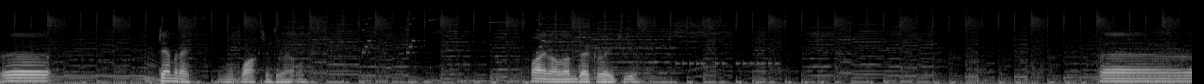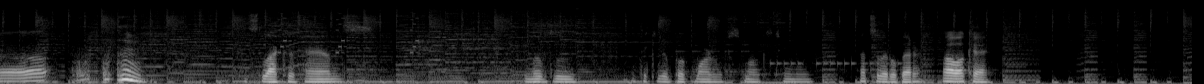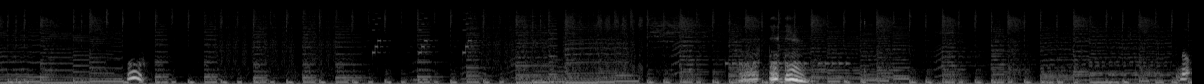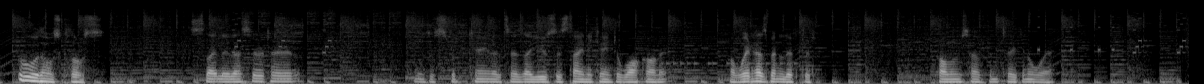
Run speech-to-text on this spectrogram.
Uh, damn it, I walked into that one. Fine, I'll undecorate you. Uh, it's lack of hands. Move the particular bookmark of Teen Week. That's a little better. Oh, okay. Woo! no. Ooh, that was close. Slightly less irritated. Need to switch cane that says I use this tiny cane to walk on it. My weight has been lifted. Problems have been taken away.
